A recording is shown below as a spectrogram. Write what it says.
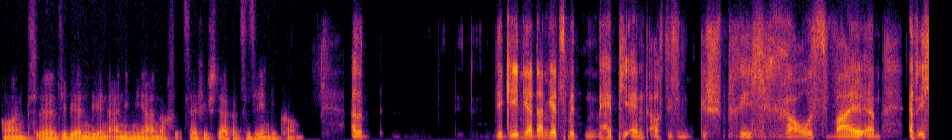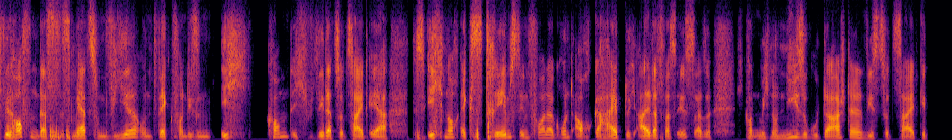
und äh, die werden wir in einigen Jahren noch sehr viel stärker zu sehen bekommen. Also wir gehen ja dann jetzt mit einem Happy End aus diesem Gespräch raus, weil, ähm, also ich will hoffen, dass es mehr zum Wir und weg von diesem Ich kommt. Ich sehe da zurzeit eher das Ich noch extremst im Vordergrund, auch gehypt durch all das, was ist. Also ich konnte mich noch nie so gut darstellen, wie es zurzeit geht,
